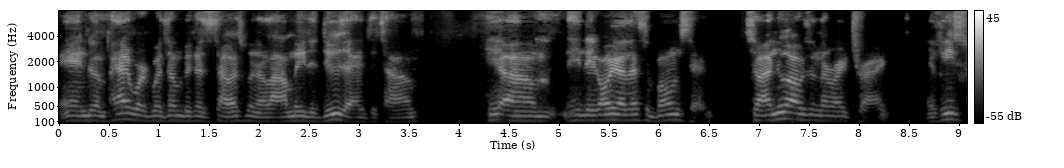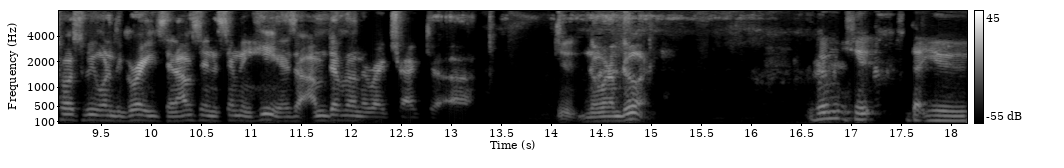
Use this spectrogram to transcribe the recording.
and doing pad work with him because Salas wouldn't allow me to do that at the time, he um he go, "Oh yeah, that's a bone set." So I knew I was on the right track. If he's supposed to be one of the greats, and I'm saying the same thing he is, I'm definitely on the right track to, uh, to know what I'm doing. When was it that you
